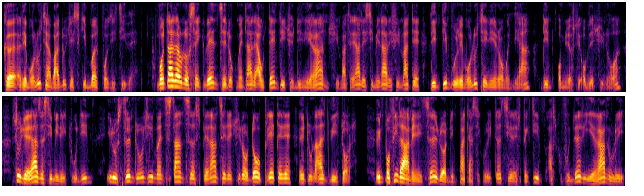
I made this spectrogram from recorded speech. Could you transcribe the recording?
că revoluția va aduce schimbări pozitive. Montarea unor secvențe documentare autentice din Iran și materiale similare filmate din timpul Revoluției din România, din 1989, sugerează similitudini, ilustrând în ultimă instanță speranțele celor două prietene într-un alt viitor. În pofida amenințărilor din partea securității, respectiv a scufundării Iranului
